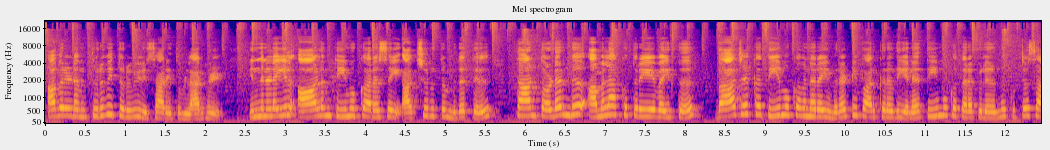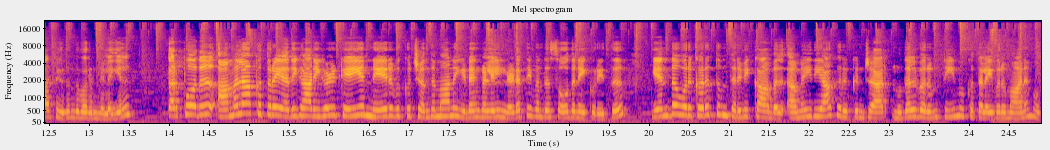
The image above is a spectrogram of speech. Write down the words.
அவரிடம் துருவி துருவி விசாரித்துள்ளார்கள். இந்த நிலையில் ஆளும் திமுக அரசை அச்சுறுத்தும் விதத்தில் தான் தொடர்ந்து அமலாக்கத்துறையை வைத்து பாஜக திமுகவினரை மிரட்டி பார்க்கிறது என திமுக தரப்பிலிருந்து குற்றச்சாட்டு இருந்து வரும் நிலையில் தற்போது அமலாக்கத்துறை அதிகாரிகள் கே என் நேருவுக்கு சொந்தமான இடங்களில் நடத்தி வந்த சோதனை குறித்து எந்த ஒரு கருத்தும் தெரிவிக்காமல் அமைதியாக இருக்கின்றார் முதல்வரும் திமுக தலைவருமான மு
